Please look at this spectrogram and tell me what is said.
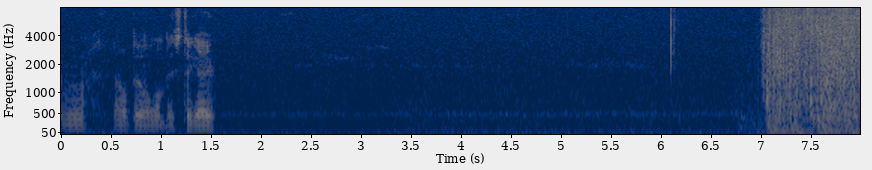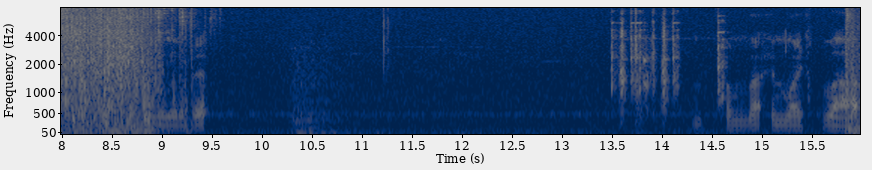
Um, how do I want this to go? A little bit. Come that in like that.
